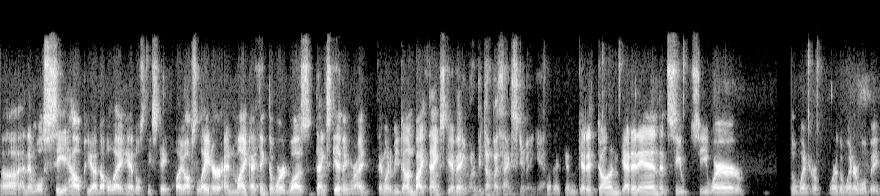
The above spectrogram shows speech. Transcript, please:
Uh, and then we'll see how PIAA handles these state playoffs later. And Mike, I think the word was Thanksgiving, right? They want to be done by Thanksgiving. They want to be done by Thanksgiving, yeah. so they can get it done, get it in, and see see where the winter where the winter will be.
